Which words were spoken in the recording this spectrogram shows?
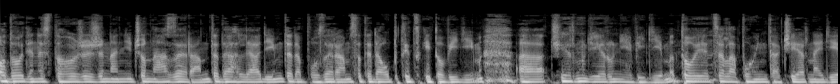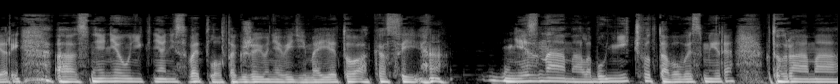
odvodené z toho, že, že na niečo nazerám, teda hľadím, teda pozerám sa, teda opticky to vidím. A čiernu dieru nevidím. To je celá pointa čiernej diery. A s nej neunikne ani svetlo, takže ju nevidíme. Je to akási neznáma alebo ničota vo vesmíre, ktorá má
